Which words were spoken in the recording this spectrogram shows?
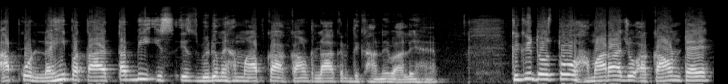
आपको नहीं पता है, तब भी इस इस वीडियो में हम आपका अकाउंट ला कर दिखाने वाले हैं। क्योंकि दोस्तों, हमारा जो अकाउंट है,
